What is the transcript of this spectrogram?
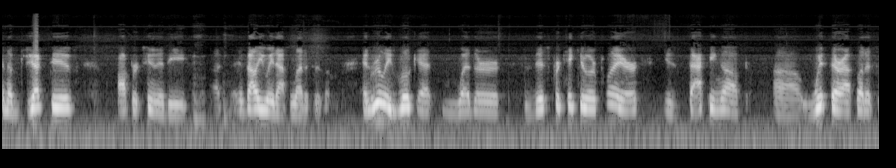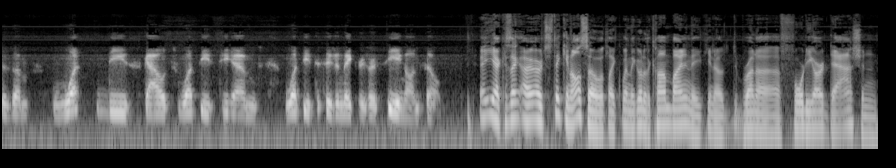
an objective opportunity uh, to evaluate athleticism and really look at whether this particular player is backing up uh, with their athleticism what these scouts, what these GMs, what these decision makers are seeing on film. Uh, Yeah, because I, I was thinking also, like when they go to the combine and they, you know, run a forty-yard dash and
